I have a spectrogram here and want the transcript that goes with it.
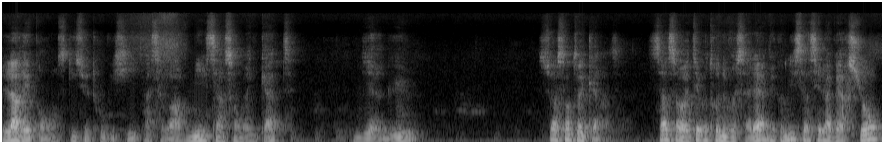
la réponse qui se trouve ici, à savoir 1524,75. Ça, ça aurait été votre nouveau salaire, mais comme dit, ça c'est la version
